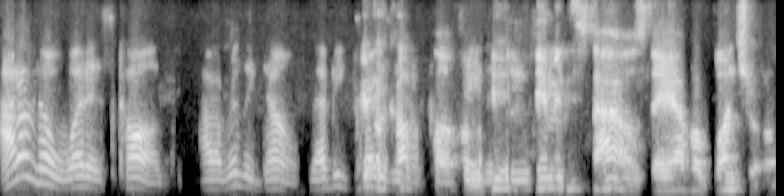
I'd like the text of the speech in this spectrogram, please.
I don't know what it's called. I really don't. That'd be crazy. a if called couple Jada them. Juice. Him and Styles, they have a bunch of them.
